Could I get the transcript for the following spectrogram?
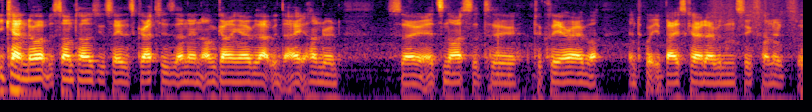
You can do it, but sometimes you'll see the scratches, and then I'm going over that with the 800, so it's nicer to, to clear over and to put your base coat over than 600. So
